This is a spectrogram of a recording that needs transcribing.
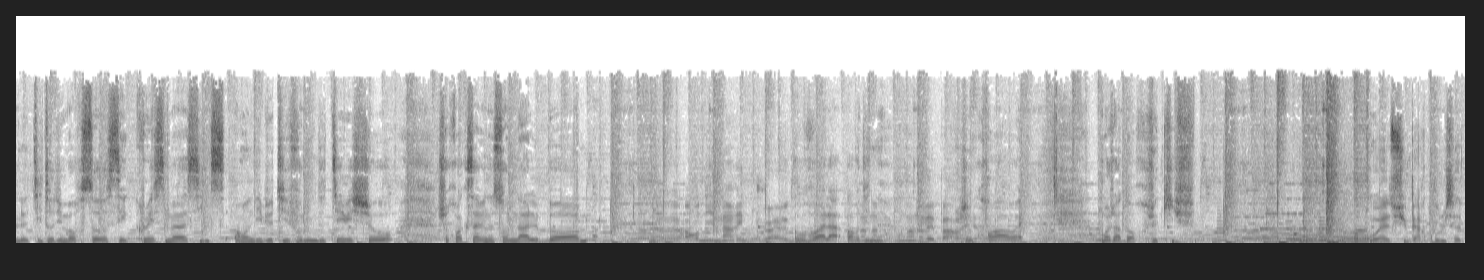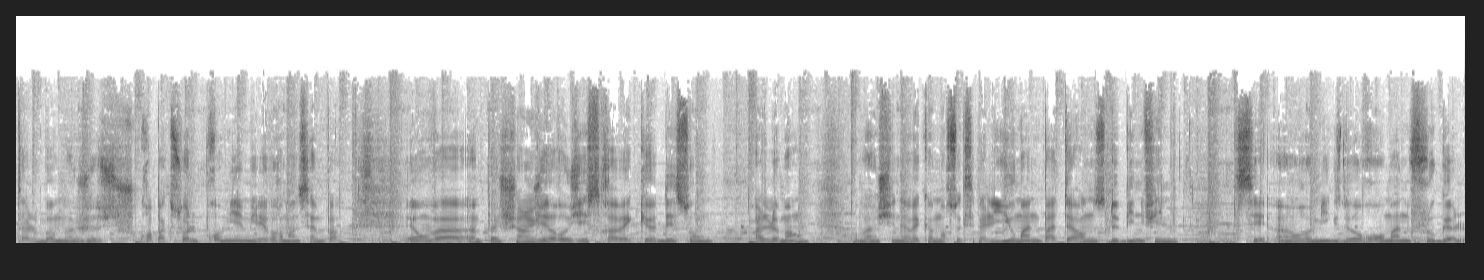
Le titre du morceau, c'est Christmas, It's Only Beautiful in the TV Show. Je crois que ça vient de son album. Euh, Ordinary Drug. Voilà, Ordinary. on en avait parlé. Je crois, ouais. Moi j'adore, je kiffe. Ouais, super cool cet album. Je, je crois pas que ce soit le premier, mais il est vraiment sympa. Et on va un peu changer de registre avec des sons allemands. On va enchaîner avec un morceau qui s'appelle Human Patterns de Binfield. C'est un remix de Roman Flugel.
